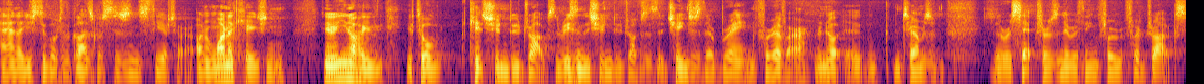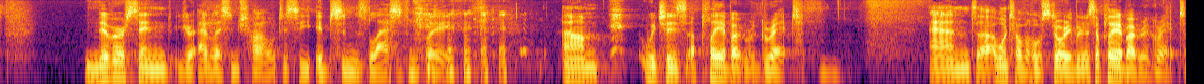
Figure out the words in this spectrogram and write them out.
and I used to go to the Glasgow Citizens Theatre. On one occasion, you know, you know how you, you're told kids shouldn't do drugs. The reason they shouldn't do drugs is it changes their brain forever. You know, in terms of the receptors and everything for, for drugs never send your adolescent child to see Ibsen's last play, um, which is a play about regret. And uh, I won't tell the whole story, but it's a play about regret.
